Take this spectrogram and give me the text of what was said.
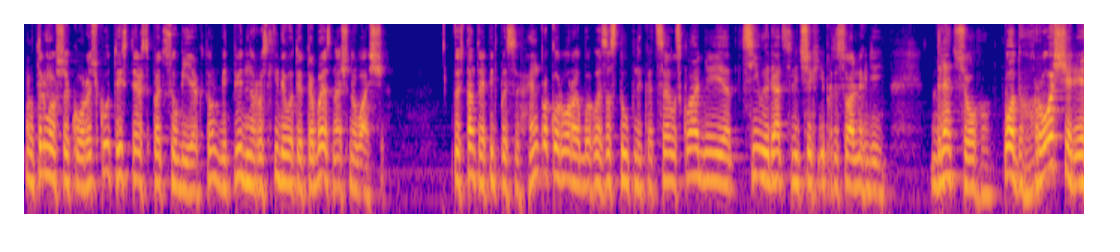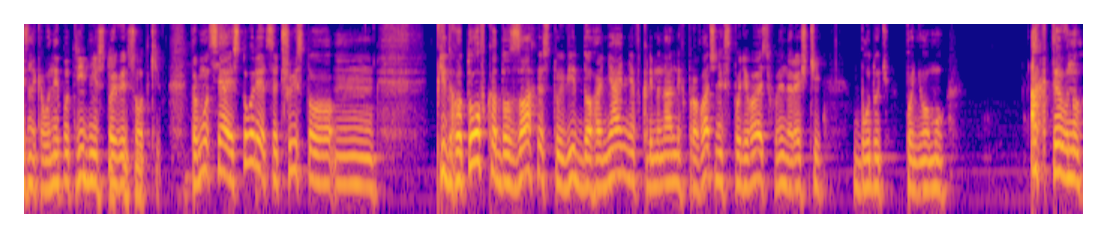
Отримавши корочку, ти стаєш спецсуб'єктом, відповідно, розслідувати тебе значно важче. Тобто там треба підписи генпрокурора або заступника. Це ускладнює цілий ряд слідчих і процесуальних дій. Для цього от гроші Резника вони потрібні 100%. Тому ця історія це чисто м, підготовка до захисту від доганяння в кримінальних провадженнях. Сподіваюсь, вони нарешті будуть по ньому активно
